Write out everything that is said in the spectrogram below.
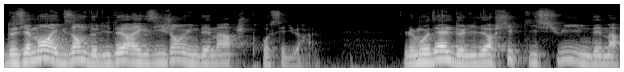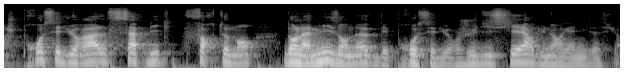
Deuxièmement, exemple de leader exigeant une démarche procédurale. Le modèle de leadership qui suit une démarche procédurale s'applique fortement dans la mise en œuvre des procédures judiciaires d'une organisation.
